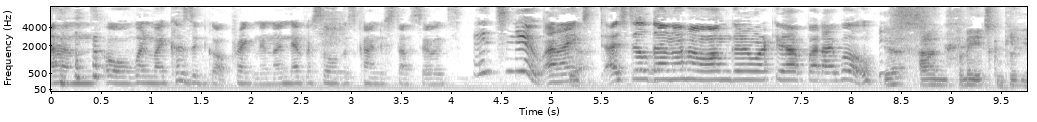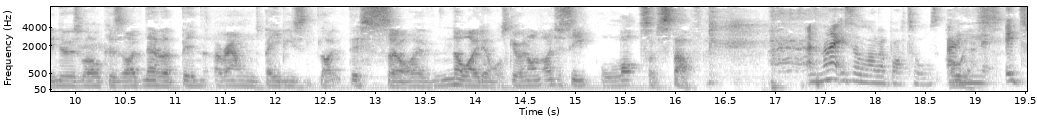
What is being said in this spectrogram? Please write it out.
Um, or when my cousin got pregnant, I never saw this kind of stuff. So it's it's new, and I Yeah. I still don't know how I'm gonna work it out, but I will. Yeah, and for me, it's completely new as well because I've never been around babies like this, so I have no idea what's going on. I just see lots of stuff. And that is a lot of bottles, Oh, and yes. it's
